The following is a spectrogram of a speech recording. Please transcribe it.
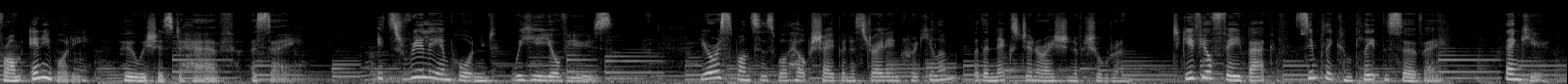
from anybody who wishes to have a say. It's really important we hear your views. Your responses will help shape an Australian curriculum for the next generation of children. To give your feedback, simply complete the survey. Thank you.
